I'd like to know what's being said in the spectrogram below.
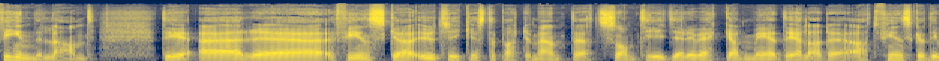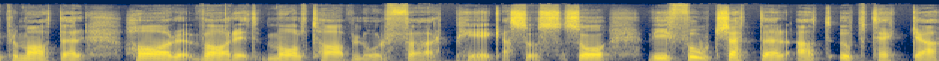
Finland. Det är eh, finska utrikesdepartementet som tidigare i veckan meddelade att finska diplomater har varit måltavlor för Pegasus. Så vi fortsätter att upptäcka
